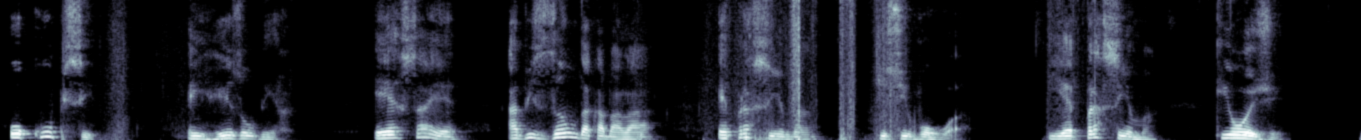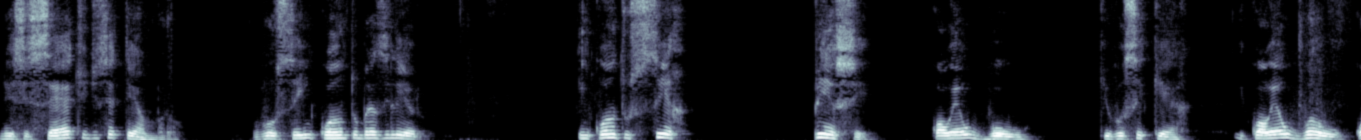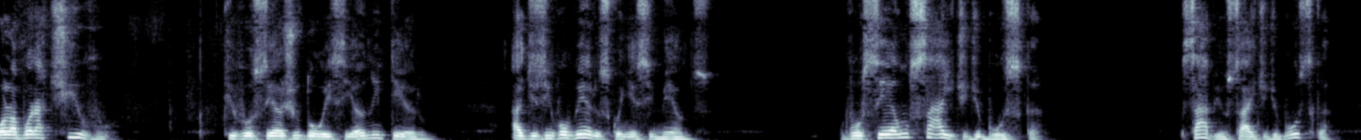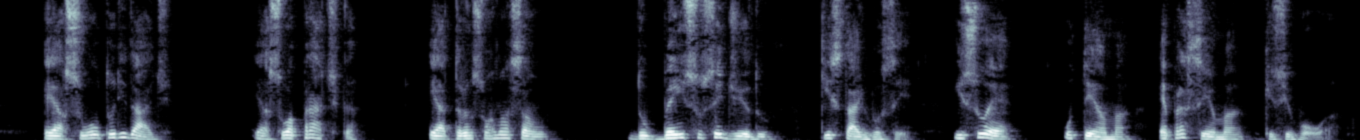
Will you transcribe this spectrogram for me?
ocupe-se em resolver. Essa é a visão da Kabbalah. É para cima que se voa. E é para cima que hoje, nesse 7 de setembro, você, enquanto brasileiro, enquanto ser, pense qual é o voo que você quer e qual é o voo colaborativo que você ajudou esse ano inteiro a desenvolver os conhecimentos. Você é um site de busca. Sabe o site de busca? É a sua autoridade, é a sua prática, é a transformação do bem-sucedido que está em você. Isso é o tema É para cima que se voa.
